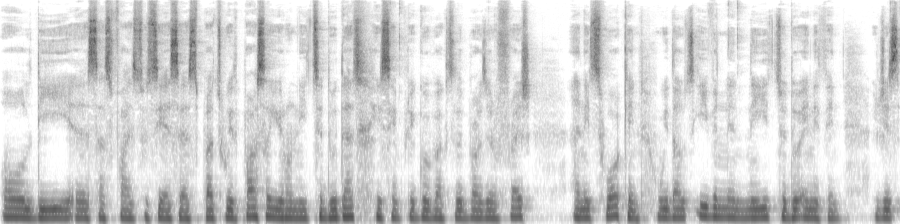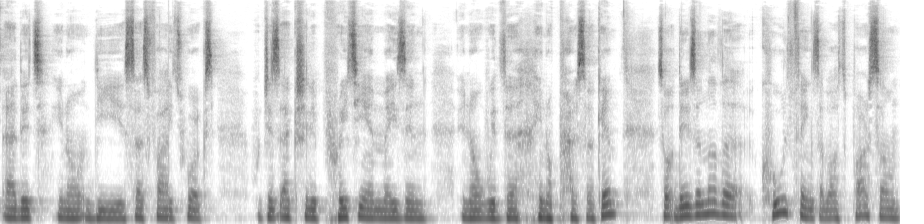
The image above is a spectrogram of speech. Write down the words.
all the uh, Sass files to css but with parcel you don't need to do that. You simply go back to the browser refresh and it's working without even the need to do anything. You just add it you know the Sass file it works which is actually pretty amazing you know with the you know parcel okay? So there's another cool things about parcel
